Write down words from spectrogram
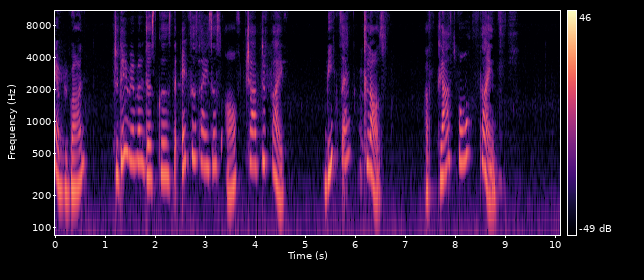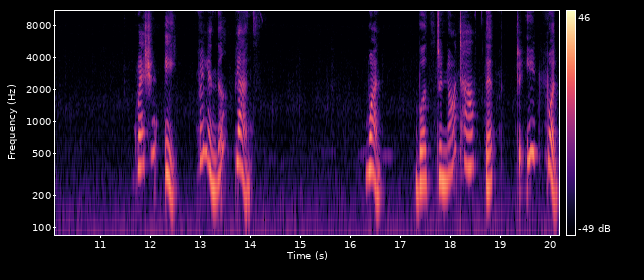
everyone. Today we will discuss the exercises of Chapter 5 Beaks and Claws of Class 4 Science. Question A Fill in the blanks. 1. Birds do not have teeth to eat food.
